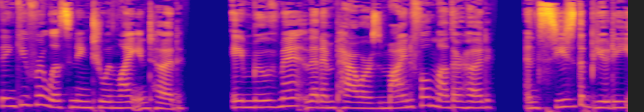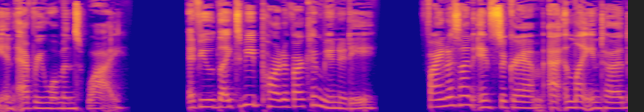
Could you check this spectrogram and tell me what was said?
Thank you for listening to Enlightenedhood, a movement that empowers mindful motherhood and sees the beauty in every woman's why. If you would like to be part of our community, find us on Instagram at Enlightenedhood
